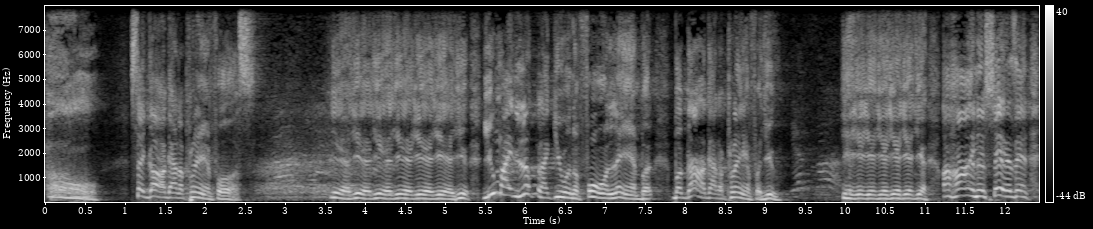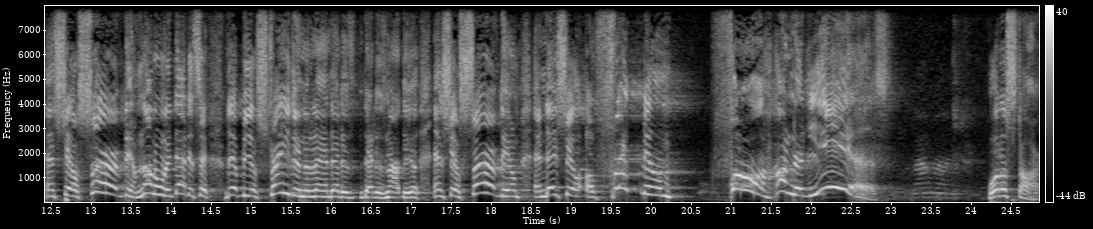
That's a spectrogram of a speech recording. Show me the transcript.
Oh, say God got a plan for us. Yeah, yeah, yeah, yeah, yeah, yeah. You, you might look like you in a foreign land, but but God got a plan for you. Yes, sir. Yeah, yeah, yeah, yeah, yeah, yeah, yeah. Uh-huh. And it says, and, and shall serve them. Not only that, it said there'll be a stranger in the land that is that is not there, and shall serve them, and they shall afflict them four hundred years. What a start.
